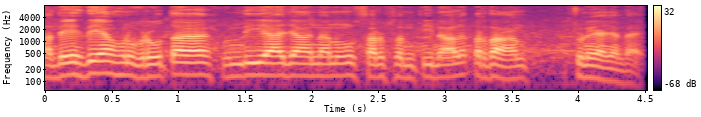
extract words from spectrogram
ਤਾਂ ਦੇਖਦੇ ਹਾਂ ਹੁਣ ਵਿਰੋਧਤਾ ਹੁੰਦੀ ਹੈ ਜਾਂ ਇਹਨਾਂ ਨੂੰ ਸਰਬਸੰਮਤੀ ਨਾਲ ਪ੍ਰਧਾਨ ਚੁਣਿਆ ਜਾਂਦਾ ਹੈ।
